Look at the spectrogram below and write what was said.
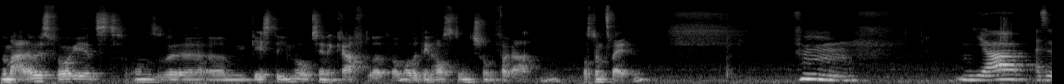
Normalerweise frage ich jetzt unsere ähm, Gäste immer, ob sie einen Kraftort haben, aber den hast du uns schon verraten. Hast du einen zweiten? Hm. Ja, also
